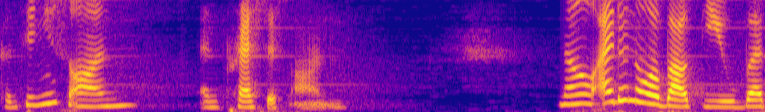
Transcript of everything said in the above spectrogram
continues on and presses on. Now, I don't know about you, but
